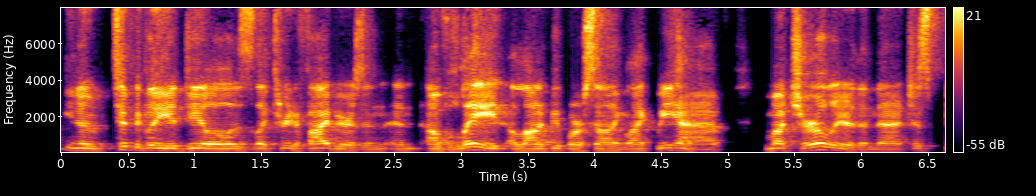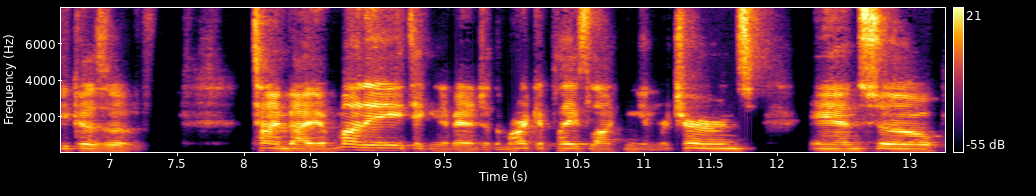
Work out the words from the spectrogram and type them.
you know, typically a deal is like three to five years. And, and of late, a lot of people are selling like we have much earlier than that, just because of time value of money, taking advantage of the marketplace, locking in returns. And so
